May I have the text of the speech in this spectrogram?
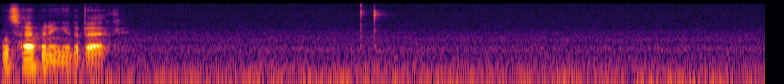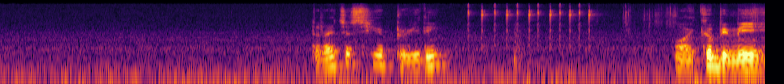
What's happening in the back? Did I just hear breathing? Oh, it could be me.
